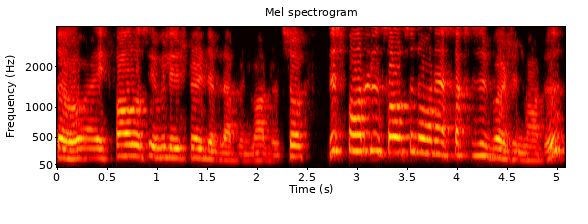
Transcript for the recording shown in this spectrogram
So it follows evolutionary development model. So this model is also known as successive version model.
